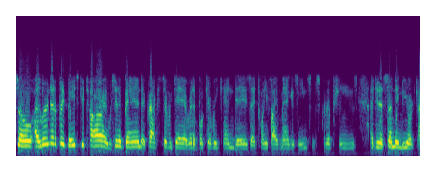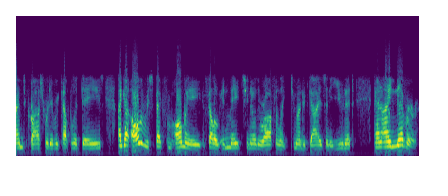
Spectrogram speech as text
So I learned how to play bass guitar. I was in a band. I practiced every day. I read a book every ten days. I had 25 magazine subscriptions. I did a Sunday New York Times crossword every couple of days. I got all the respect from all my fellow inmates. You know, there were often like 200 guys in a unit, and I never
